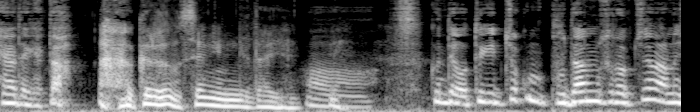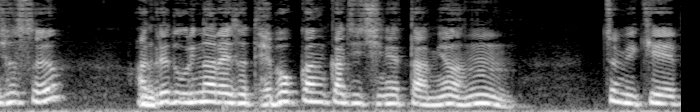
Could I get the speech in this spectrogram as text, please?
해야 되겠다. 아, 그런 셈입니다. 예. 어. 근데 어떻게 조금 부담스럽지는 않으셨어요? 아, 그래도 우리나라에서 대법관까지 지냈다면 좀 이렇게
